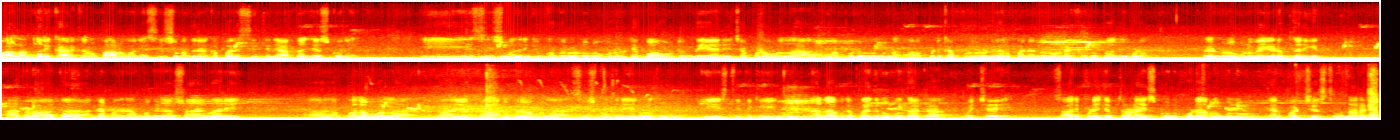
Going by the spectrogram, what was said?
వాళ్ళందరూ ఈ కార్యక్రమం పాల్గొని శిశు మందిర్ యొక్క పరిస్థితిని అర్థం చేసుకొని ఈ శిశు మందిరికి ఇంకొక రెండు రూములు ఉంటే బాగుంటుంది అని చెప్పడం వల్ల అప్పుడు ఉన్న అప్పటికప్పుడు రెండు వేల పన్నెండులో రెండు లక్షల రూపాయలు ఇవ్వడం రెండు రూములు వేయడం జరిగింది. ఆ తర్వాత నెమ్మది నెమ్మదిగా స్వామివారి బలం వల్ల వారి యొక్క అనుగ్రహం వల్ల శిశు ఈరోజు ఈ స్థితికి దాదాపుగా పది రూముల దాకా వచ్చాయి. సార్ ఇప్పుడే చెప్తున్నాడు హై స్కూల్ కూడా రూములు ఏర్పాటు చేస్తూ ఉన్నారని.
